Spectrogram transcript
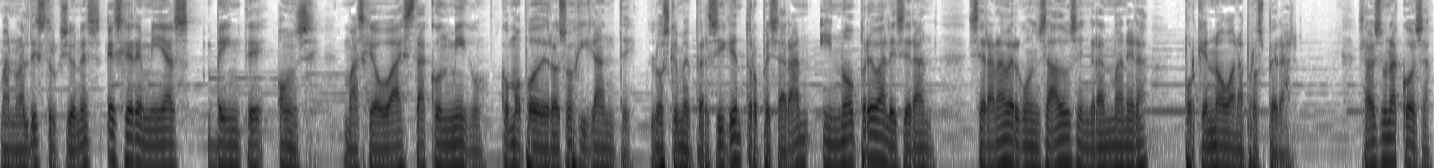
manual de instrucciones, es Jeremías 20:11. Mas Jehová está conmigo como poderoso gigante. Los que me persiguen tropezarán y no prevalecerán. Serán avergonzados en gran manera porque no van a prosperar. ¿Sabes una cosa?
